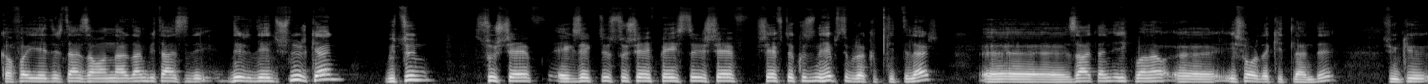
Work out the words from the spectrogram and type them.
kafayı yedirten zamanlardan bir tanesidir diye düşünürken bütün Su şef, executive su şef, pastry şef, şef de kuzini hepsi bırakıp gittiler. Ee, zaten ilk bana e, iş orada kilitlendi. Çünkü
